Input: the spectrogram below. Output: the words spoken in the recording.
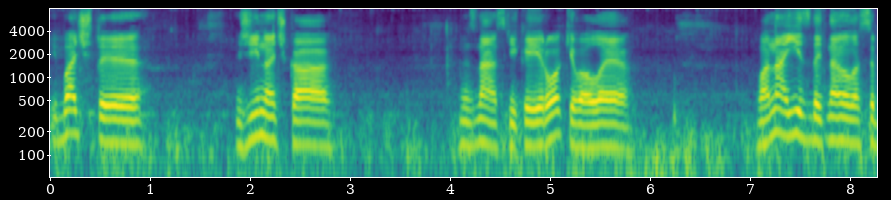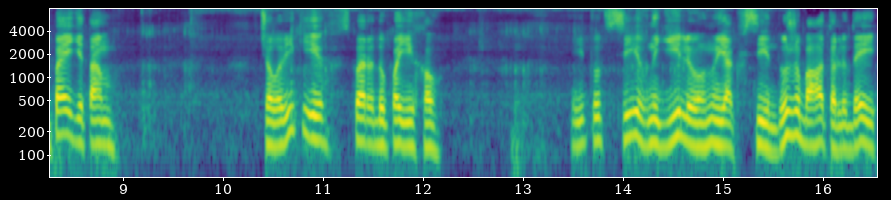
І бачите, жіночка, не знаю скільки їй років, але вона їздить на велосипеді, там чоловік її спереду поїхав. І тут всі в неділю, ну як всі, дуже багато людей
